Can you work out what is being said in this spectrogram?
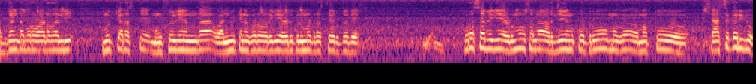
ಹದಿನೆಂಟು ಬರವಾಡದಲ್ಲಿ ಮುಖ್ಯ ರಸ್ತೆ ಮಂಗಸೂಳಿನಿಂದ ವಾಲ್ಮೀಕಿ ನಗರವರೆಗೆ ಎರಡು ಕಿಲೋಮೀಟರ್ ರಸ್ತೆ ಇರುತ್ತದೆ. ಪುರಸಭೆಗೆ ಎರಡು ಮೂರು ಸಲ ಅರ್ಜಿಯನ್ನು ಕೊಟ್ಟರು, ಮಗ ಮತ್ತು ಶಾಸಕರಿಗೂ.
